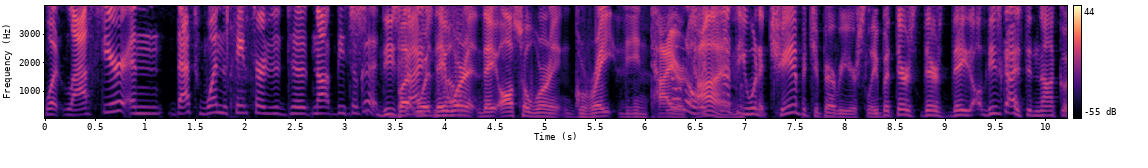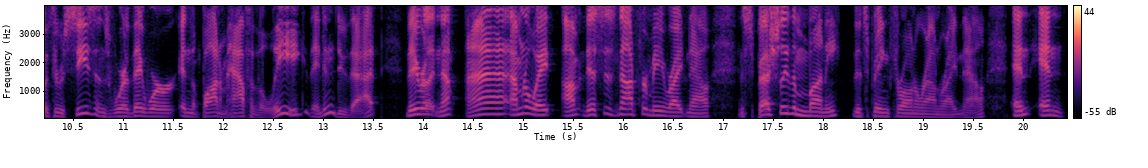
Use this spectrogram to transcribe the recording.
what last year, and that's when the Saints started to not be so good. These But guys were- they know. weren't. They also weren't great the entire no, no, time. it's not that you win a championship every year, Slee. But there's, there's, they, these guys did not go through seasons where they were in the bottom half of the league. They didn't do that. They were like, no, uh, I'm going to wait. i this is not for me right now. Especially the money that's being thrown around right now. And and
